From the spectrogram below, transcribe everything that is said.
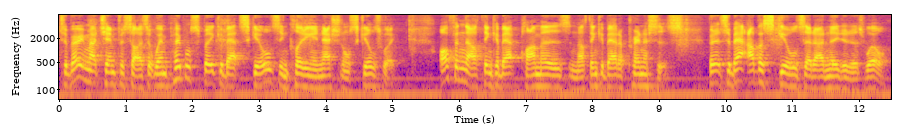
to very much emphasise that when people speak about skills, including in National Skills Week, often they'll think about plumbers and they'll think about apprentices, but it's about other skills that are needed as well.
